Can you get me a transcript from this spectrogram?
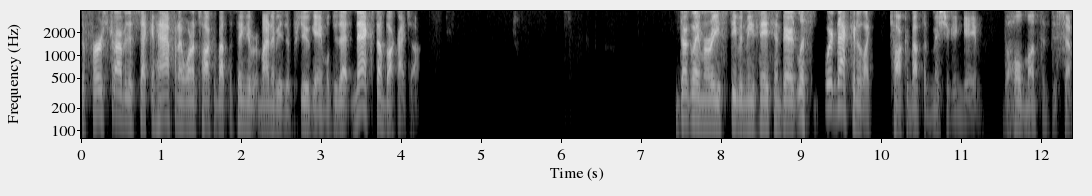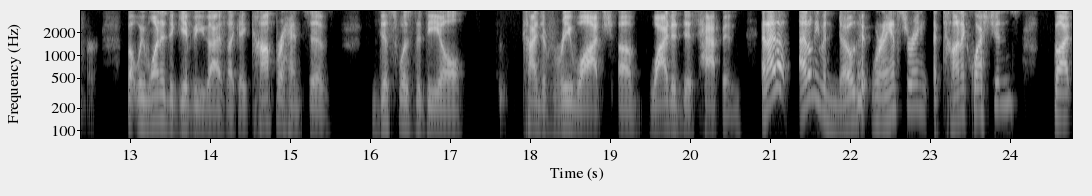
the first drive of the second half, and I want to talk about the thing that reminded me of the Purdue game. We'll do that next on Buckeye Talk. Doug Marie, Stephen Means, Nathan Baird. Listen, we're not going to like talk about the Michigan game the whole month of December, but we wanted to give you guys like a comprehensive, this was the deal kind of rewatch of why did this happen. And I don't, I don't even know that we're answering a ton of questions, but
